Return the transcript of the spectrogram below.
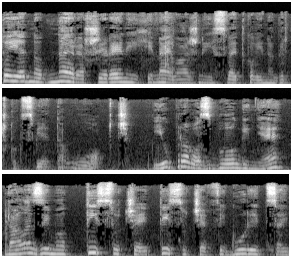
To je jedna od najraširenijih i najvažnijih svetkovina grčkog svijeta uopće. I upravo zbog nje nalazimo tisuće i tisuće figurica i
